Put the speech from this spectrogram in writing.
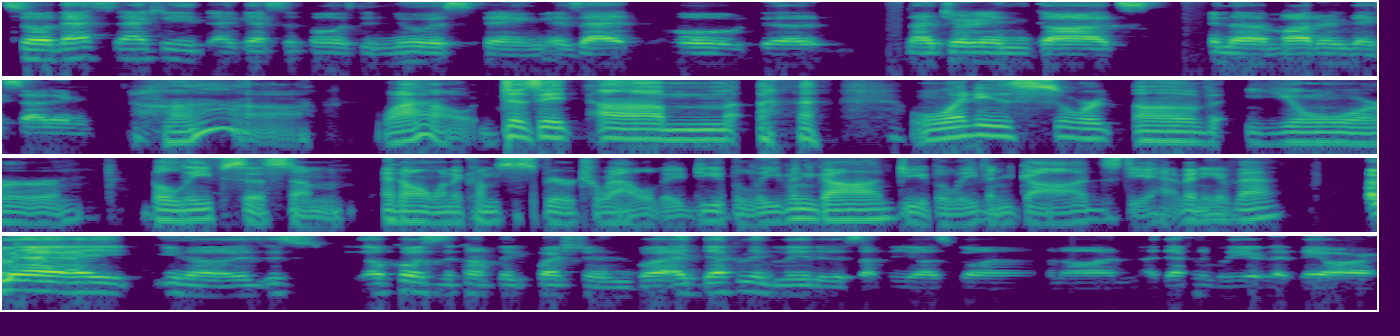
So that's actually, I guess, suppose the newest thing is that whole the Nigerian gods in a modern day setting. Huh. Wow. Does it um what is sort of your belief system at all when it comes to spirituality? Do you believe in God? Do you believe in gods? Do you have any of that? I mean, I, I you know, it's, it's of course it's a complex question, but I definitely believe that there's something else going on. I definitely believe that they are,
